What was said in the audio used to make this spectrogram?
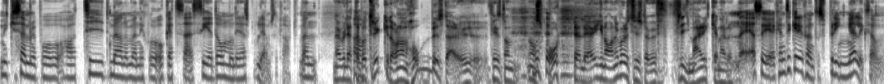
mycket sämre på att ha tid med andra människor och att här, se dem och deras problem såklart. Men När vi lättar Ja. på trycket, har du någon hobby där? Finns det någon, någon sport eller jag har ingen aning vad du sysslar med? Frimärken eller? nej, alltså, jag kan tycka det är skönt att springa liksom.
